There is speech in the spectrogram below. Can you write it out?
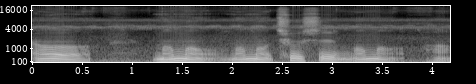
哦，某某某某处事，某某哈，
